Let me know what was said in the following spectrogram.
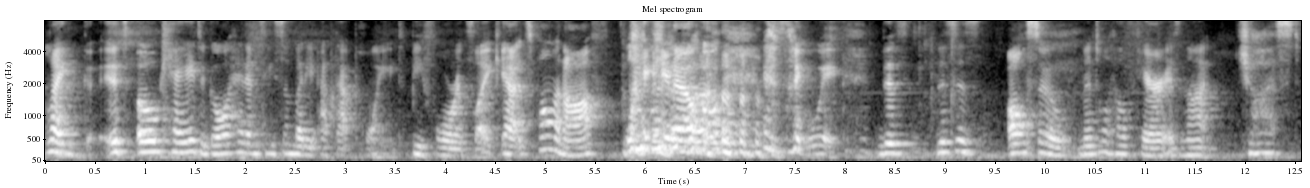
like it's okay to go ahead and see somebody at that point before it's like yeah it's fallen off like you know it's like wait this this is also mental health care is not just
